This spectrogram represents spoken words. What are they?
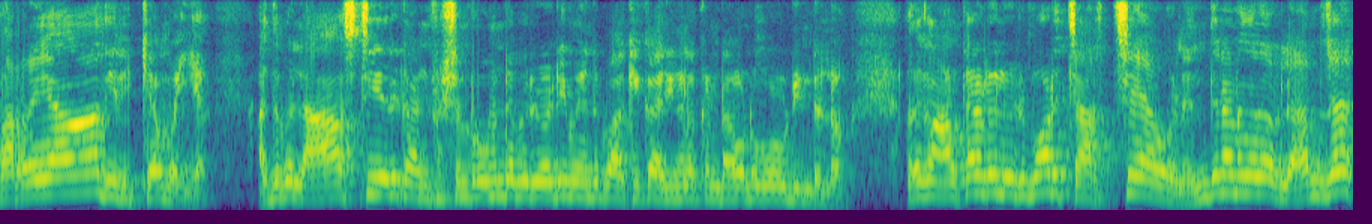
പറയാതിരിക്കാൻ വയ്യ. അതിപ്പോൾ ലാസ്റ്റ് ഇയർ കൺഫെഷൻ റൂമിന്റെ പരിപാടിയും അതിന്റെ ബാക്കി കാര്യങ്ങളൊക്കെ ഉണ്ടാവുന്നത് കൂടി ഉണ്ടല്ലോ അതൊക്കെ ആൾക്കാരുടെ ഒരുപാട് ചർച്ചയാവുകയാണ്. എന്തിനാണ് ഇങ്ങനെ അറിയില്ല. കാരണം വെച്ചാൽ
